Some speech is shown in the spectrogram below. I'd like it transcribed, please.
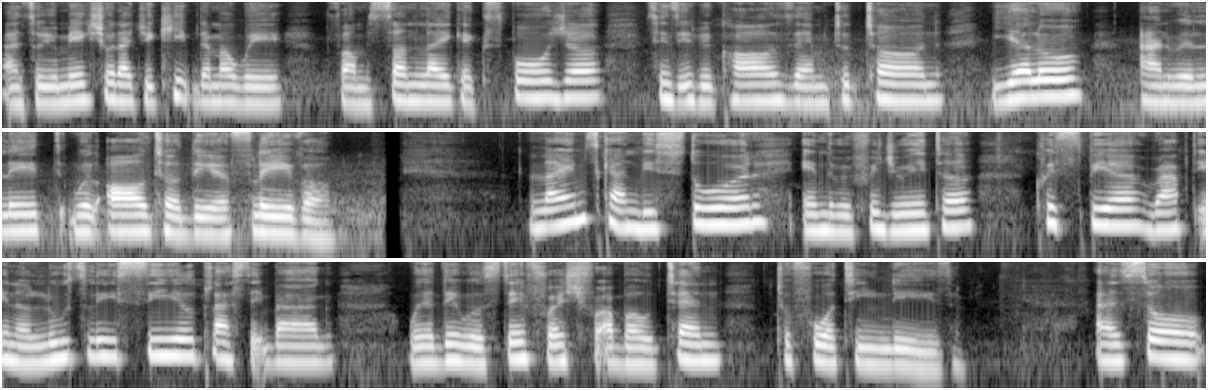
And so you make sure that you keep them away from sunlight exposure since it will cause them to turn yellow and will, late, will alter their flavor. Limes can be stored in the refrigerator, crispier, wrapped in a loosely sealed plastic bag where they will stay fresh for about 10 to 14 days. And so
